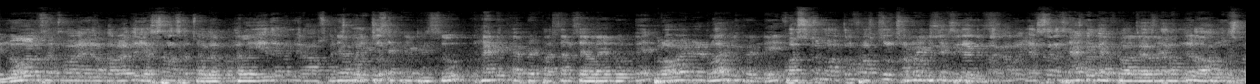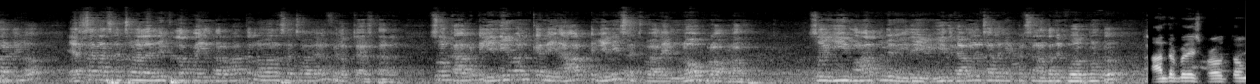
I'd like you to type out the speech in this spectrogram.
ఎన్నో సచివాలయం పర్వాలేదు ఎస్ అన్న సచివాలయం పర్వాలేదు. ఏదైనా మీరు ఆప్షన్ ఇచ్చుకోవచ్చు. సెక్రటరీస్ హ్యాండిక్యాప్టెడ్ పర్సన్స్ ఎవరైనా ఉంటే ప్రొవైడెడ్ వారికి రండి ఫస్ట్ మాత్రం ఫస్ట్ ఎవరైనా ఉంటే లోపలికి మున్సిపాలిటీలో ఎస్ఎన్ఎస్ సచివాలయాన్ని ఫిల్అప్ అయిన తర్వాత నోవన సచివాలయం ఫిల్అప్ చేస్తారు. సో కాబట్టి anyone can opt any sachivalayam no problem so ఈ మార్పు మీరు ఇది ఇది గమనించాలని చెప్పేసి అందరినీ కోరుకుంటూ ఆంధ్రప్రదేశ్ ప్రభుత్వం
